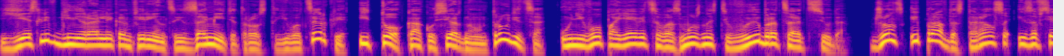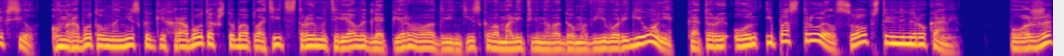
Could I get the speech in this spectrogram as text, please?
Если в Генеральной конференции заметит рост его церкви и то, как усердно он трудится, у него появится возможность выбраться отсюда. Джонс и правда старался изо всех сил. Он работал на нескольких работах, чтобы оплатить стройматериалы для первого адвентистского молитвенного дома в его регионе, который он и построил собственными руками. Позже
